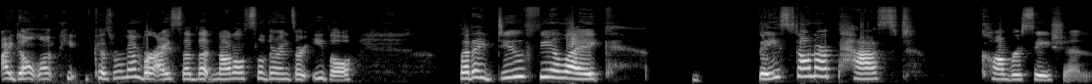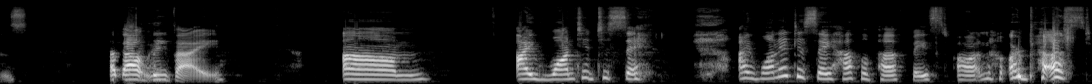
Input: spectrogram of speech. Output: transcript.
I don't want people because remember I said that not all Slytherins are evil, but I do feel like based on our past conversations about Okay. Levi, um, I wanted to say. I wanted to say Hufflepuff based on our past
